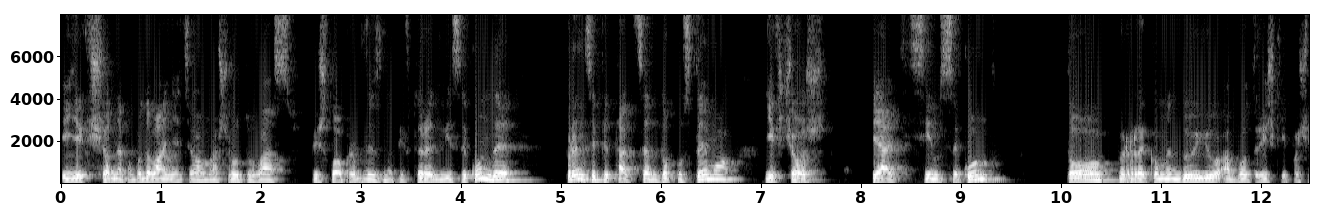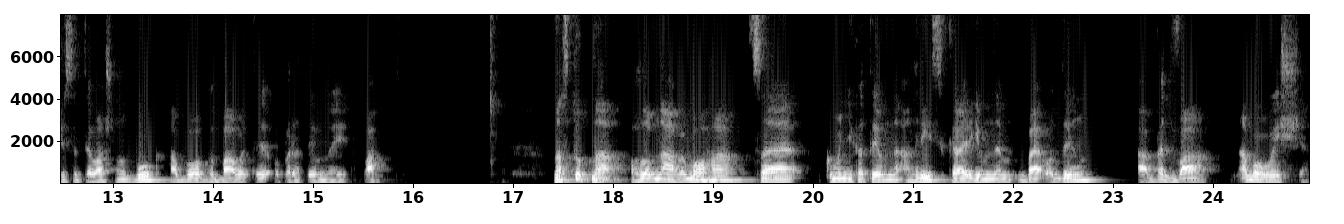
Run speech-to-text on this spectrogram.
і якщо на побудування цього маршруту у вас пішло приблизно 1,5-2 секунди, в принципі, так, це допустимо. Якщо ж 5-7 секунд, то рекомендую або трішки почистити ваш ноутбук, або додати оперативної пам'яті. Наступна головна вимога це комунікативна англійська рівнем B1, а B2 або вище,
